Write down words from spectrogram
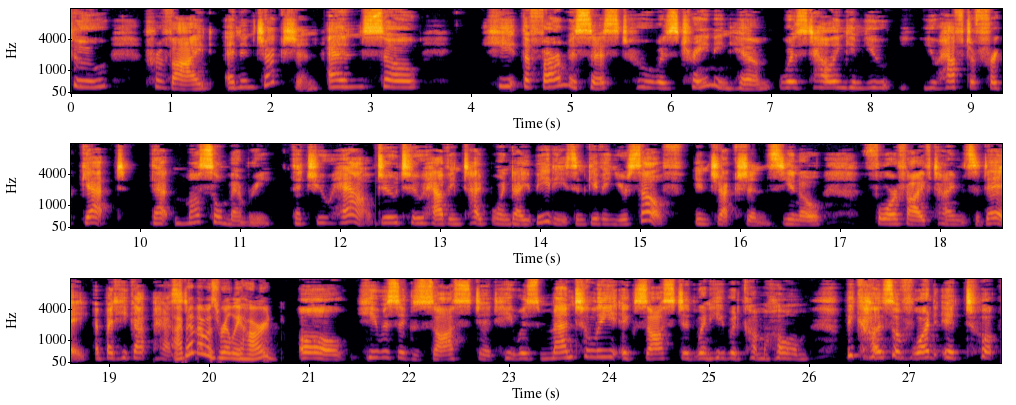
to provide an injection. And so he, the pharmacist who was training him was telling him, you, you have to forget that muscle memory that you have due to having type 1 diabetes and giving yourself injections, you know, four or five times a day. But he got past I it. bet that was really hard. Oh, he was exhausted. He was mentally exhausted when he would come home because of what it took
